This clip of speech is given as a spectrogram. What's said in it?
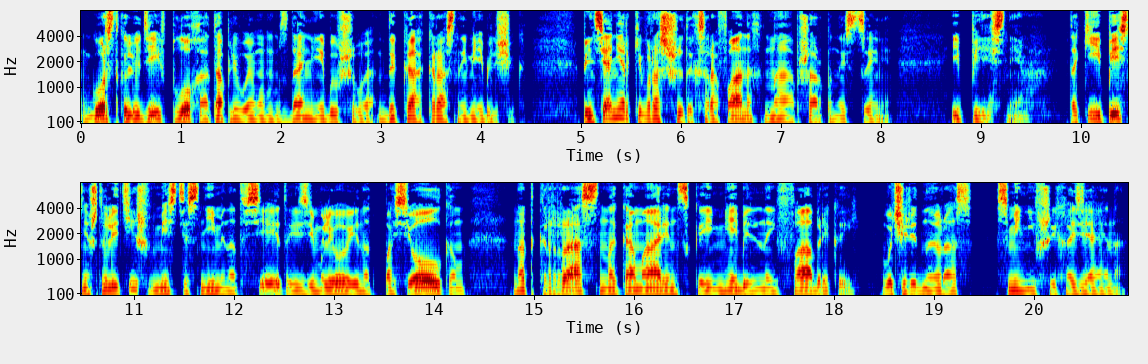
Горстка людей в плохо отапливаемом здании бывшего ДК «Красный мебельщик» пенсионерки в расшитых сарафанах на обшарпанной сцене. И песни. Такие песни, что летишь вместе с ними над всей этой землей и над поселком, над Краснокамаринской мебельной фабрикой, в очередной раз сменившей хозяина,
